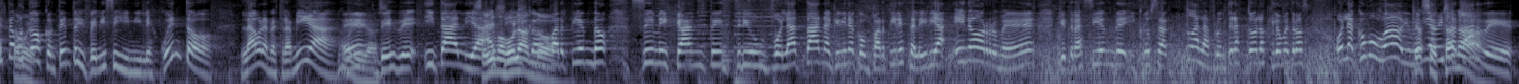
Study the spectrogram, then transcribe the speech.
Estamos todos contentos y felices y ni les cuento. Laura, nuestra amiga, ¿eh? desde Italia, Seguimos allí compartiendo semejante triunfo. La Tana que viene a compartir esta alegría enorme, ¿eh? que trasciende y cruza todas las fronteras, todos los kilómetros. Hola, ¿cómo va? Bienvenida a Bella Tarde.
